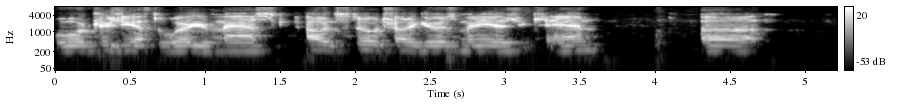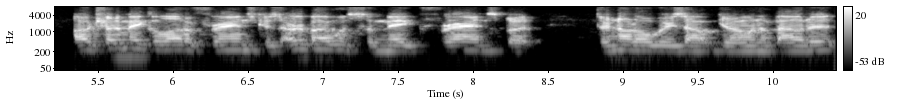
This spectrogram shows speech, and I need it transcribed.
or because you have to wear your mask, I would still try to go as many as you can. Uh, I would try to make a lot of friends because everybody wants to make friends, but they're not always outgoing about it.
